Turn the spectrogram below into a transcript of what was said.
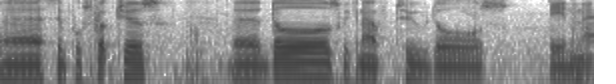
Uh, simple structures. Uh, doors. We can have two doors in and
